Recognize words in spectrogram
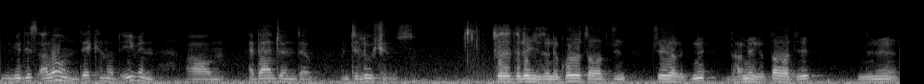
with this alone they cannot even um, abandon the delusions 저들이 이전에 고 요자와 준 죄가 그랬더니 다음에 따와지 너네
